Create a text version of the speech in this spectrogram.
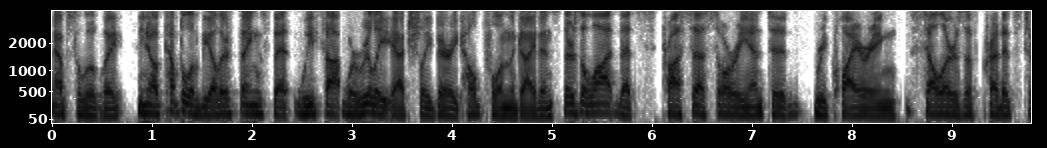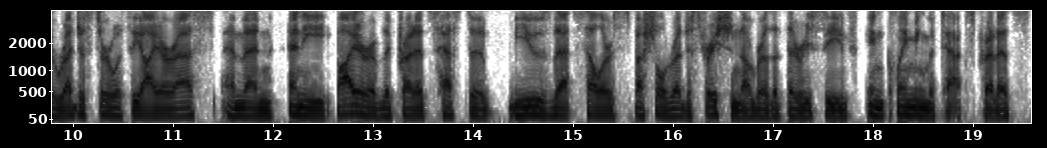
absolutely. You know, a couple of the other things that we thought were really actually very helpful in the guidance. There's a lot that's process oriented, requiring sellers of credits to register with the IRS. And then any buyer of the credits has to use that seller's special registration number that they receive in claiming the tax credits.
